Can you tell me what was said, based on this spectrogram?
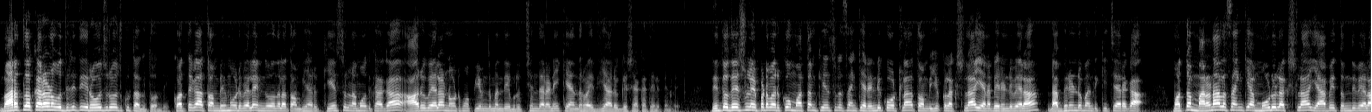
భారత్లో కరోనా ఉధృతి రోజు రోజుకు తగ్గుతోంది. కొత్తగా తొంభై మూడు వేల ఎనిమిది వందల తొంభై ఆరు కేసులు నమోదు కాగా ఆరు వేల నూట ముప్పై ఎనిమిది మంది మృతి చెందారని కేంద్ర వైద్య ఆరోగ్య శాఖ తెలిపింది. దీంతో దేశంలో ఇప్పటి వరకు మొత్తం కేసుల సంఖ్య రెండు కోట్ల తొంభై ఒక్క లక్షల ఎనభై రెండు వేల డెబ్బై రెండు మందికి చేరగా మొత్తం మరణాల సంఖ్య మూడు లక్షల యాభై తొమ్మిది వేల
